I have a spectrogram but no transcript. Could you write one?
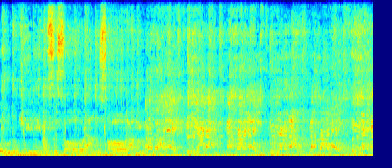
を切りますソーランソーラン頑張れうらら頑張れうらら頑張れうらら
